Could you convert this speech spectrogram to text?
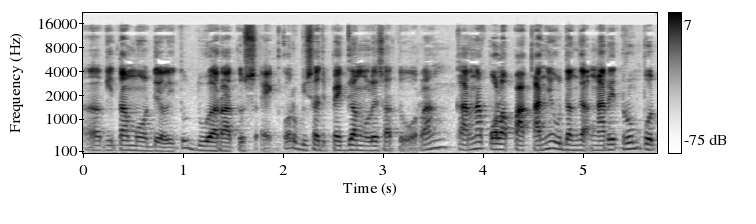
eh, kita model itu 200 ekor bisa dipegang oleh satu orang karena pola pakannya udah nggak ngarit rumput.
